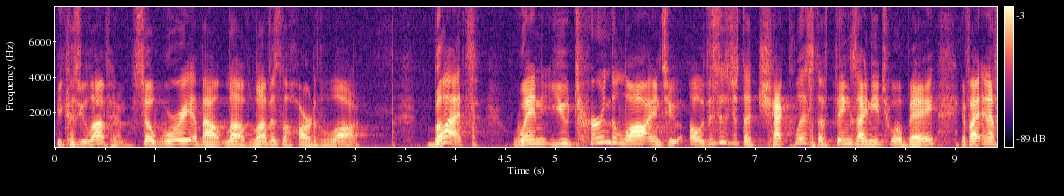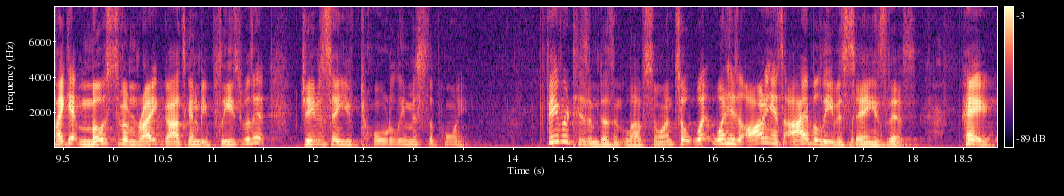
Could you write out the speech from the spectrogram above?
because you love him. So worry about love. Love is the heart of the law. But when you turn the law into, oh, this is just a checklist of things I need to obey, if I, and if I get most of them right, God's going to be pleased with it, James is saying you've totally missed the point. Favoritism doesn't love someone. So, what, what his audience, I believe, is saying is this hey,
